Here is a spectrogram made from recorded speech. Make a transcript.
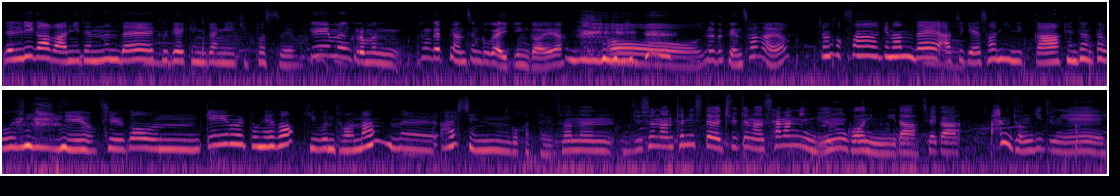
랠리가 많이 됐는데 그게 굉장히 기뻤어요. 게임은 그러면 상대편 친구가 이긴 거예요? 어, 그래도 괜찮아요? 좀 속상하긴 한데 아직 예선이니까 괜찮다고 생각해요. 즐거운 게임을 통해서 기분 전환을 할 수 있는 것 같아요. 저는 유순원 테니스 대회 출전한 3학년 윤건입니다. 제가 한 경기 중에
